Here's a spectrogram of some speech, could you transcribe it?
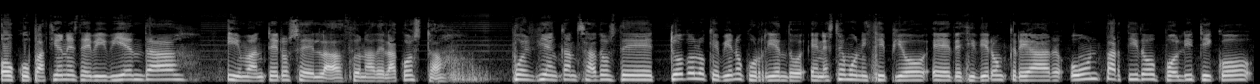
ocupaciones de vivienda y manteros en la zona de la costa. Pues bien, cansados de todo lo que viene ocurriendo en este municipio, eh, decidieron crear un partido político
